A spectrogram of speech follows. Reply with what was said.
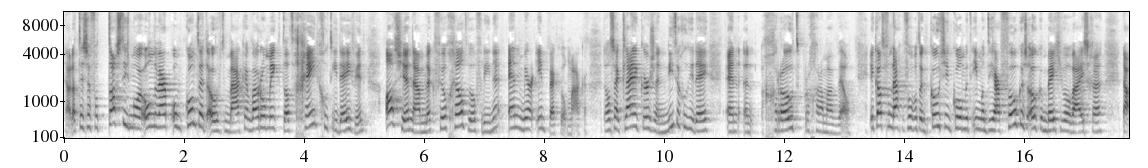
Nou, dat is een fantastisch mooi onderwerp om content over te maken. Waarom ik dat geen goed idee vind. Als je namelijk veel geld wil verdienen en meer impact wil maken. Dan zijn kleine cursussen niet een goed idee en een groot programma wel. Ik had vandaag bijvoorbeeld een coaching call met iemand die haar focus ook een beetje wil wijzigen. Nou,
